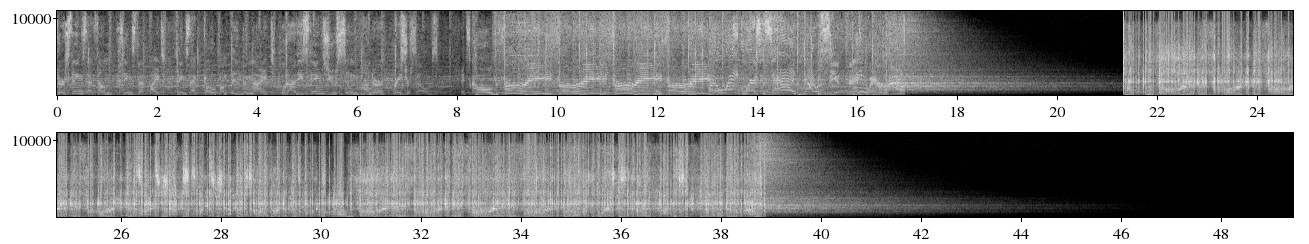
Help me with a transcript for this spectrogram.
There's things that thump, things that bite, things that go bump in the night. What are these things you sit and ponder? Brace yourselves. It's called furry.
